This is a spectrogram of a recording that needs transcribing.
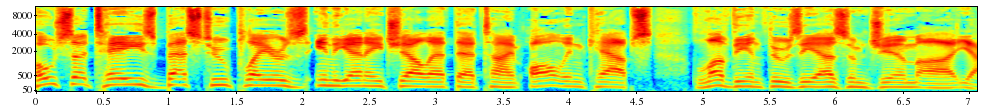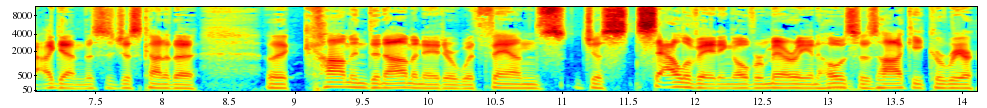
Hossa, Toews, best two players in the NHL at that time, all in caps. Love the enthusiasm, Jim. Uh, yeah, again, this is just kind of the the common denominator with fans just salivating over Marian Hossa's hockey career.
